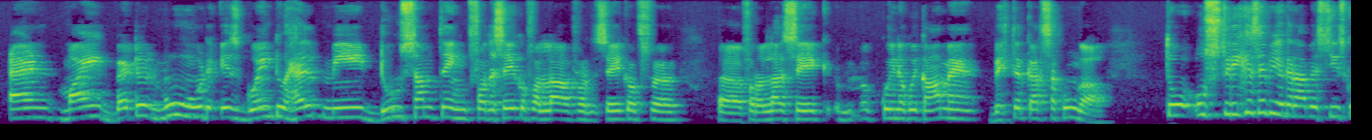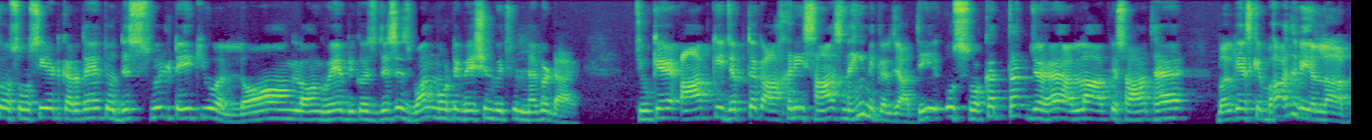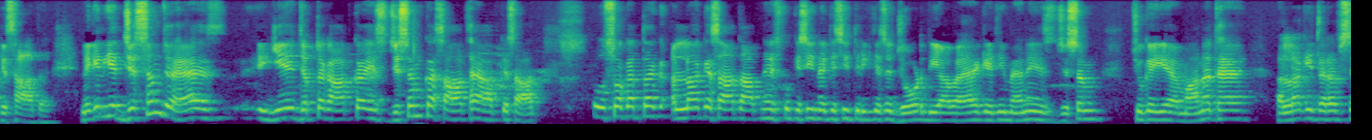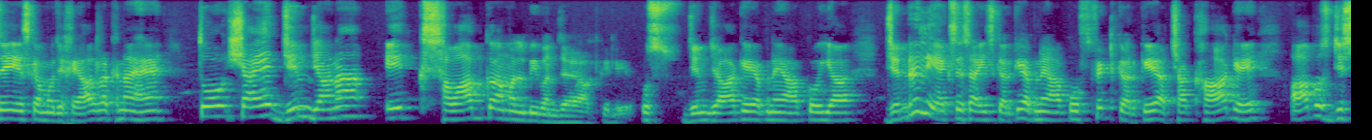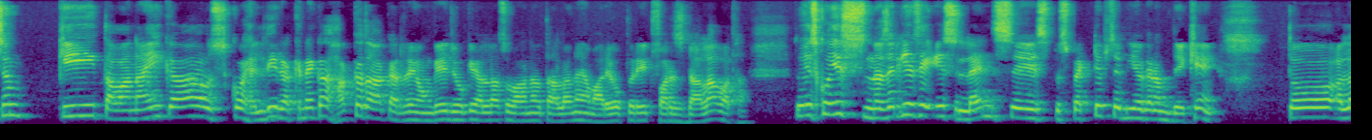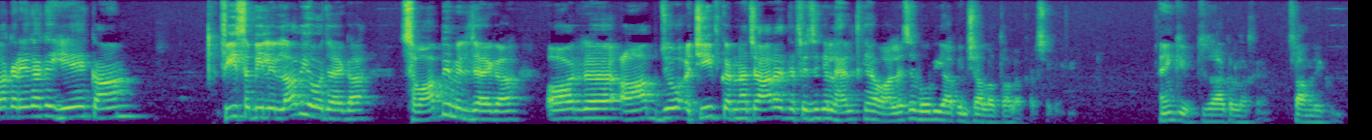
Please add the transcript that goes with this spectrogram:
and my better mood is going to help me do something for the sake of Allah, for the sake of uh, uh, for Allah's sake कोई ना कोई काम है बेहतर कर सकूँगा तो उस तरीके से भी अगर आप इस चीज़ को एसोसिएट कर दें तो this will take you a long long way because this is one motivation which will never die क्योंकि आपकी जब तक आखिरी सांस नहीं निकल जाती उस वक़्त तक जो है अल्लाह आपके साथ है बल्कि इसके बाद भी अल्लाह आपके साथ है। लेकिन ये जिसम जो है ये जब तक आपका इस जिसम का साथ है आपके साथ, उस वक्त तक अल्लाह के साथ आपने इसको किसी न किसी तरीके से जोड़ दिया हुआ है कि जी मैंने इस जिसम, चूँकि ये अमानत है, अल्लाह की तरफ़ से इसका मुझे ख्याल रखना है तो शायद जिम जाना एक सवाब का अमल भी बन जाए आपके लिए। उस जिम जाके अपने आप को या जनरली एक्सरसाइज करके अपने आप को फिट करके अच्छा खा के आप उस जिसम की तोानाई का, उसको हेल्दी रखने का हक अदा कर रहे होंगे, जो कि अल्लाह सुबहाना ताला ने हमारे ऊपर एक फ़र्ज़ डाला हुआ था। तो इसको इस नज़रिए से, इस लेंस से, इस पर्सपेक्टिव से भी अगर हम देखें तो अल्लाह करेगा कि ये काम फ़ी सबील्ला भी हो जाएगा, सवाब भी मिल जाएगा, और आप जो अचीव करना चाह रहे थे फ़िज़िकल हेल्थ के हवाले से, वो भी आप इन ताला कर सकेंगे। थैंक यू जजाकल्ला खैर. अलैक्म.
